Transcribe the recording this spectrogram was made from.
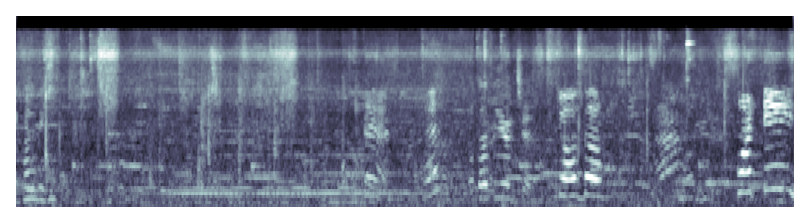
এখানে দেখি চৌদ্দ। ফোরটিন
